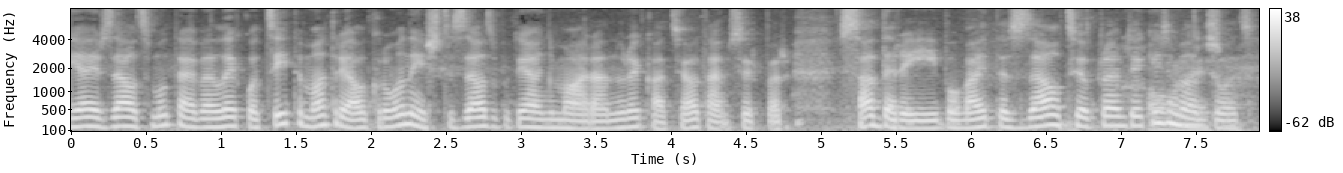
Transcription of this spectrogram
ja ir zelts mutē vai lieko cita materiāla kronīši, tas zelts būtu jāņem ārā. Nu, re, kāds jautājums ir par sadarību, vai tas zelts joprojām tiek izmantots?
